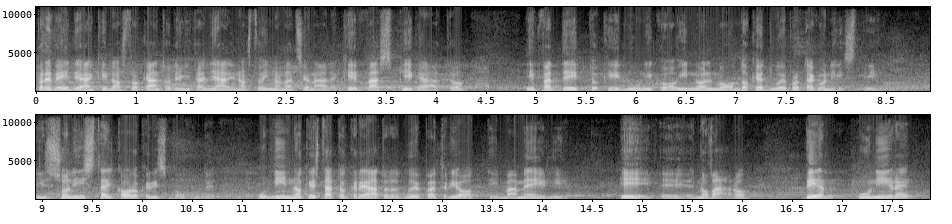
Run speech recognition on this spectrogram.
prevede anche il nostro canto degli italiani, il nostro inno nazionale, che va spiegato e va detto che è l'unico inno al mondo che ha due protagonisti, il solista e il coro che risponde. Un inno che è stato creato da due patriotti, Mameli e eh, Novaro, per unire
